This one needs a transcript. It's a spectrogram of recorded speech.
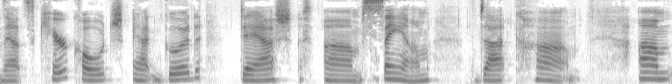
That's carecoach at good dash sam.com. Um,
